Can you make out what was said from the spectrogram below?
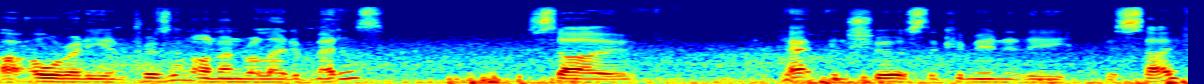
are already in prison on unrelated matters, so that ensures the community is safe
